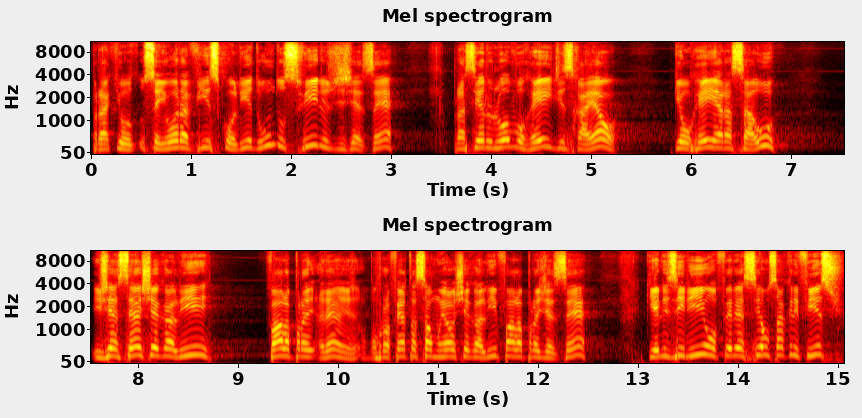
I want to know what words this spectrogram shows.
para que o, Senhor havia escolhido um dos filhos de Jessé para ser o novo rei de Israel, que o rei era Saul, e Jessé chega ali, fala para né, o profeta Samuel chega ali e fala para Jessé que eles iriam oferecer um sacrifício.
